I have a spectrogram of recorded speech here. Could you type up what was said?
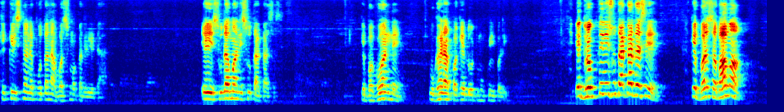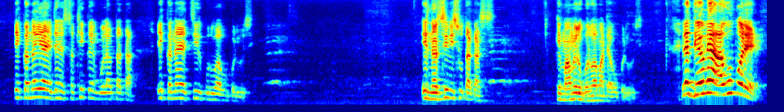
કે કૃષ્ણને પોતાના વશમાં કરી લીધા? એ સુદામાની શું તાકાત હશે? કે ભગવાનને ઉઘાડા પગે દોટ મૂકવી પડી. એ દ્રૌપદીની શું તાકાત હશે? કે ભર સભામાં એ કનૈયાએ જેને સખી કહીને બોલાવતા હતા એ કનાએ ચીર પૂરું આવવું પડ્યું છે. એ નરસિંહની શું તાકાત છે? કે મામેરું ભરવા માટે આવવું પડ્યું છે. એટલે દેવને આવવું પડે.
